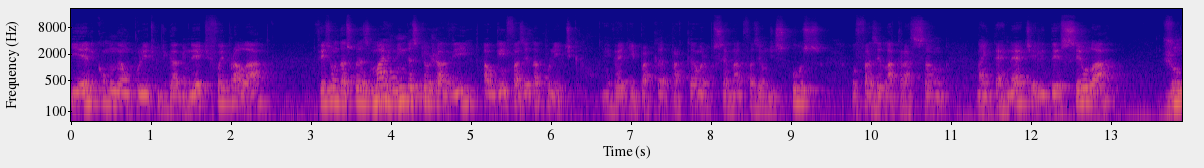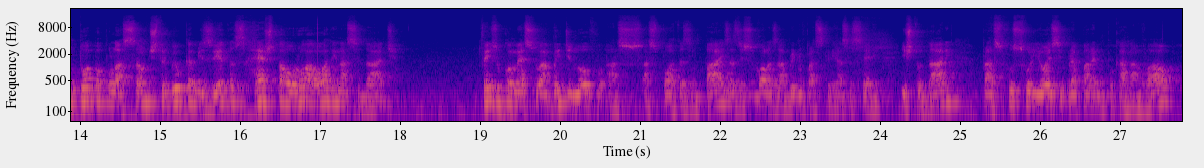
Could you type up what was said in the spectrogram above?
E ele, como não é um político de gabinete, foi para lá, fez uma das coisas mais lindas que eu já vi alguém fazer da política. Em vez de ir para a Câmara, para o Senado fazer um discurso, ou fazer lacração na internet, ele desceu lá, juntou a população, distribuiu camisetas, restaurou a ordem na cidade, fez o comércio abrir de novo as, as portas em paz, as escolas abrindo para as crianças serem estudarem, para os foliões se prepararem para o carnaval,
